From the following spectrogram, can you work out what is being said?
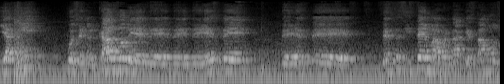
Y aquí, pues en el caso de, de- de- este, de este, de este sistema, ¿verdad? Que estamos,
